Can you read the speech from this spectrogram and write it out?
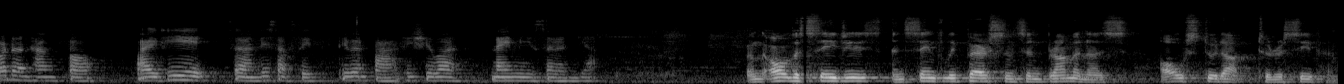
ก็เดินทางต่อไปที่สถานที่ศักดิ์สิทธิ์ที่เป็นป่าที่ชื่อว่าในมีสรัญญา And all the sages and saintly persons and brahmanas all stood up to receive him.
